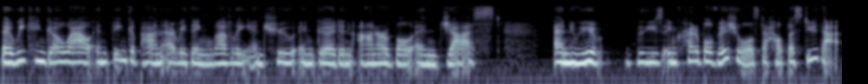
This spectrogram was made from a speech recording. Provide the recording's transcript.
that we can go out and think upon everything lovely and true and good and honorable and just. And we have these incredible visuals to help us do that.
